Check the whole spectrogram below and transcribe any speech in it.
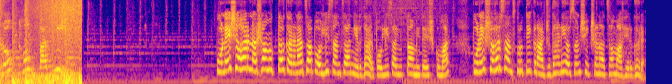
रोखोक बातमी. पुणे शहर नशामुक्त करण्याचा पोलिसांचा निर्धार पोलीस आयुक्त अमितेश कुमार. पुणे शहर सांस्कृतिक राजधानी असून शिक्षणाचा माहेरघर आहे.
